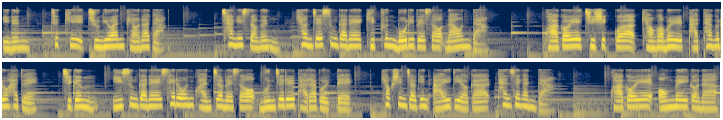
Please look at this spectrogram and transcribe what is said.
이는 특히 중요한 변화다. 창의성은 현재 순간의 깊은 몰입에서 나온다. 과거의 지식과 경험을 바탕으로 하되 지금 이 순간의 새로운 관점에서 문제를 바라볼 때 혁신적인 아이디어가 탄생한다. 과거에 얽매이거나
